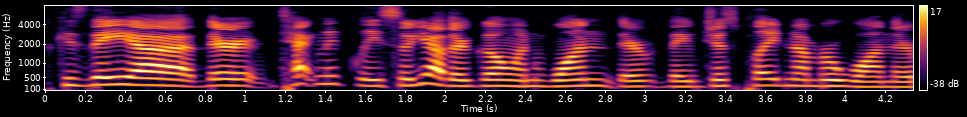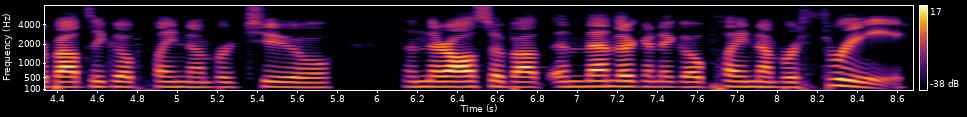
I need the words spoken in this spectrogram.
because they uh they're technically so yeah they're going one they're they've just played number 1 they're about to go play number 2 and they're also about, and then they're going to go play number three.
